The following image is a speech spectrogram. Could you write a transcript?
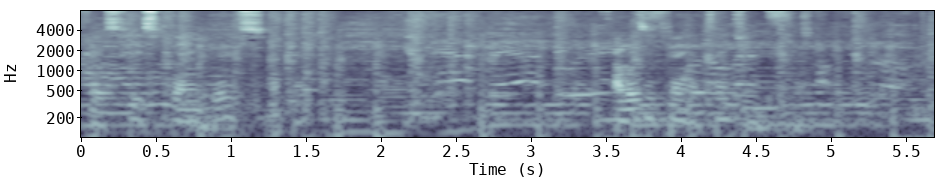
Because he's playing bass. Okay. I wasn't paying attention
